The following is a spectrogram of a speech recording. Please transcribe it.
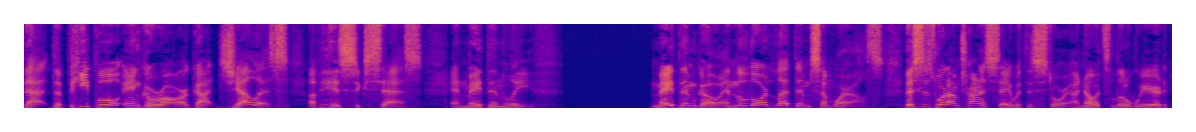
that the people in Gerar got jealous of his success and made them leave made them go, and the Lord led them somewhere else. This is what I'm trying to say with this story. I know it's a little weird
